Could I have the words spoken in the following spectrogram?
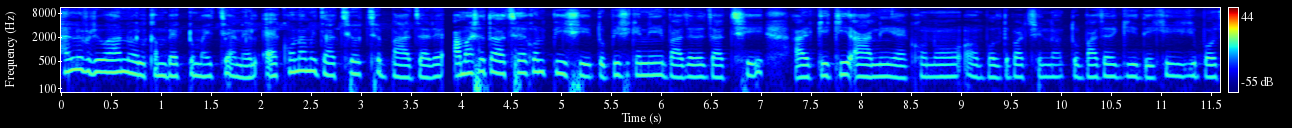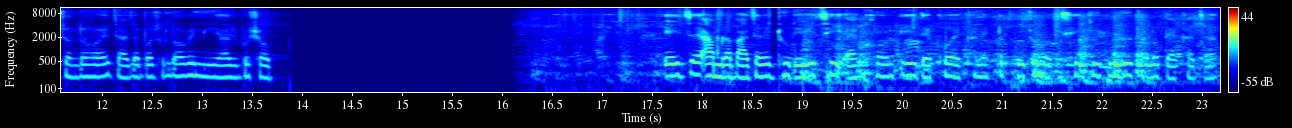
Hello everyone welcome back to my channel. এখন আমি যাচ্ছি হচ্ছে বাজারে। আমার সাথে আছে এখন পিসি তো পিসিকে নিয়ে বাজারে যাচ্ছি। আর কি কি আনি এখনও বলতে পারছি না। তো বাজারে গিয়ে দেখি কি কি পছন্দ হয় যা যা পছন্দ হবে নিয়ে আসব সব। এই যে আমরা বাজারে ঢুকে গেছি, এখন এই দেখো এখানে একটা পুজো হচ্ছে, কি পুজো চলো দেখা যাক।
